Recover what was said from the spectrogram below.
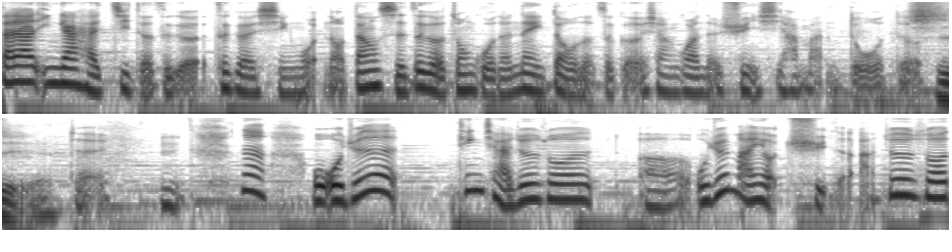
大家应该还记得这个这个新闻哦，当时这个中国的内斗的这个相关的讯息还蛮多的。是，对，嗯，那我我觉得听起来就是说，呃，我觉得蛮有趣的啦，就是说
